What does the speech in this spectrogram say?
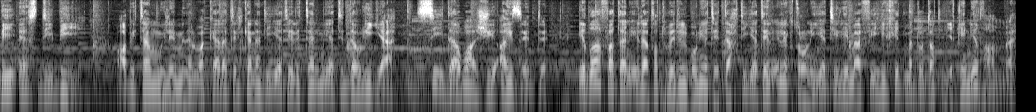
PSDP وبتمويل من الوكالة الكندية للتنمية الدولية CIDA و GIZ إضافة إلى تطوير البنية التحتية الإلكترونية لما فيه خدمة تطبيق النظام.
